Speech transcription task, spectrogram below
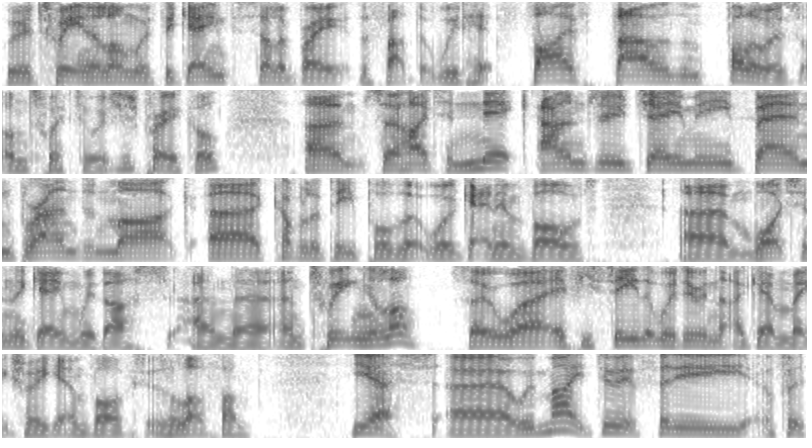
we were tweeting along with the game to celebrate the fact that we'd hit five thousand followers on Twitter, which is pretty cool. Um, so hi to Nick, Andrew, Jamie, Ben, Brandon, Mark, uh, a couple of people that were getting involved. Um, watching the game with us and uh, and tweeting along. So uh, if you see that we're doing that again, make sure you get involved because it was a lot of fun. Yes, uh, we might do it for the. For,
